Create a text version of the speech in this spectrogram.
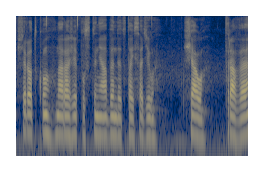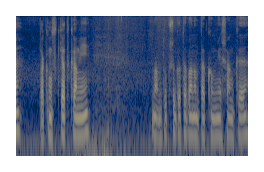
W środku na razie pustynia. Będę tutaj sadził siał trawę, taką z kwiatkami. Mam tu przygotowaną taką mieszankę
